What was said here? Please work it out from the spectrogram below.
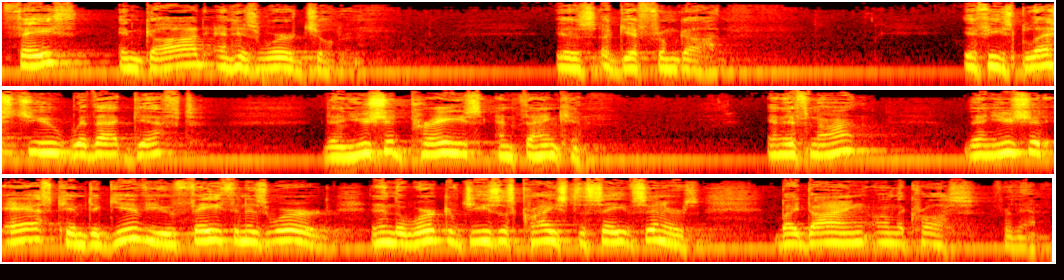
Faith in God and his word, children, is a gift from God. If he's blessed you with that gift, then you should praise and thank him. And if not, then you should ask him to give you faith in his word and in the work of Jesus Christ to save sinners by dying on the cross for them.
